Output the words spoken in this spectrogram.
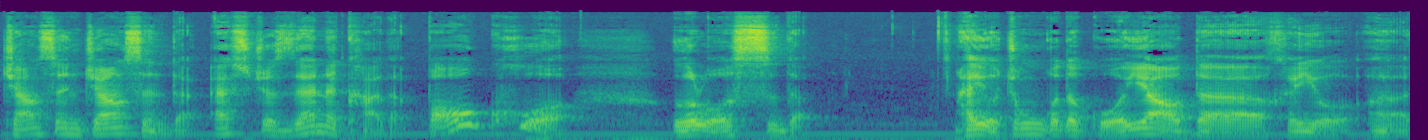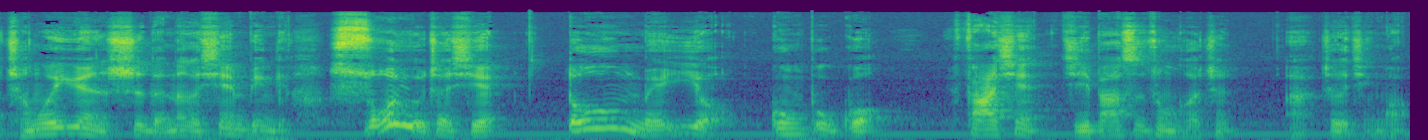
Johnson Johnson 的、AstraZeneca 的，包括俄罗斯的，还有中国的国药的，还有呃陈薇院士的那个腺病毒，所有这些都没有公布过发现吉巴斯综合症。啊，这个情况，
